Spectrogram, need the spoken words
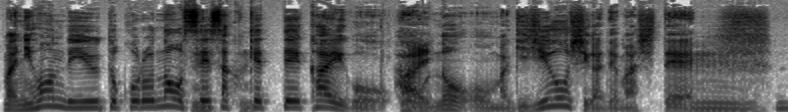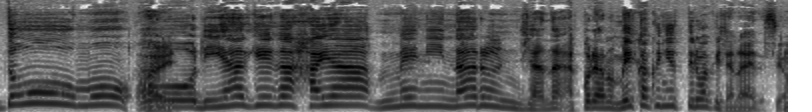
まあ、日本でいうところの政策決定会合の、まあ、議事要旨が出まして、どうも、はい、利上げが早めになるんじゃない、これあの明確に言ってるわけじゃないですよ。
